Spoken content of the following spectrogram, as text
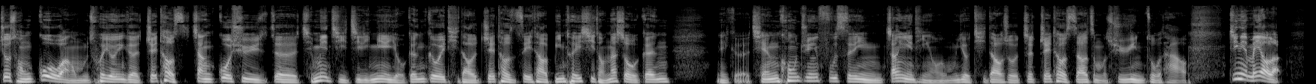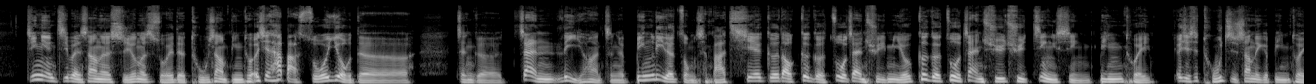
就从过往我们会用一个 JTOS，像过去的前面几集里面有跟各位提到 JTOS 这一套兵推系统，那时候我跟那个前空军副司令张延廷哦，我们有提到说这 JTOS 要怎么去运作它哦。今年没有了，今年基本上呢使用的是所谓的图上兵推，而且他把所有的。整个战力哈，整个兵力的总成，把它切割到各个作战区里面，由各个作战区去进行兵推。而且是图纸上的一个兵推，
